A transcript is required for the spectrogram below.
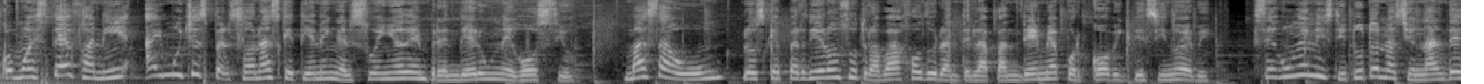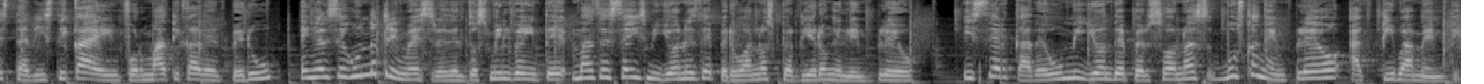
Como Stephanie, hay muchas personas que tienen el sueño de emprender un negocio, más aún los que perdieron su trabajo durante la pandemia por COVID-19. Según el Instituto Nacional de Estadística e Informática del Perú, en el segundo trimestre del 2020, más de 6 millones de peruanos perdieron el empleo y cerca de un millón de personas buscan empleo activamente.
